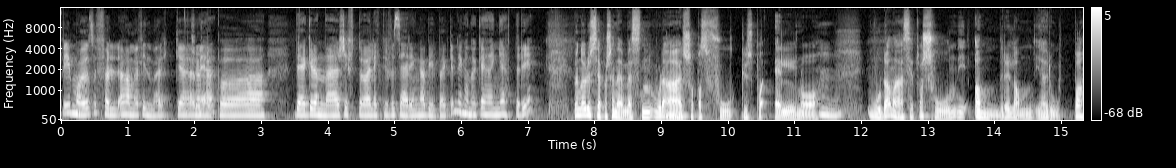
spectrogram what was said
Vi må jo selvfølgelig ha med Finnmark med på det grønne skiftet og elektrifisering av bilparken. De kan jo ikke henge etter de. Men når du ser på Genévemessen, hvor det er såpass fokus på el nå, hvordan er situasjonen i andre land i Europa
